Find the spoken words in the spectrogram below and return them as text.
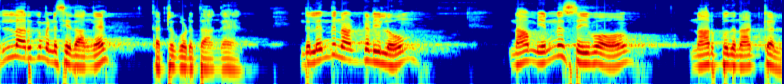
எல்லாருக்கும் என்ன செய்தாங்க? கற்றுக் கொடுத்தாங்க. இந்த லெந்து நாட்களிலும் நாம் என்ன செய்வோம்? நாற்பது நாட்கள்.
